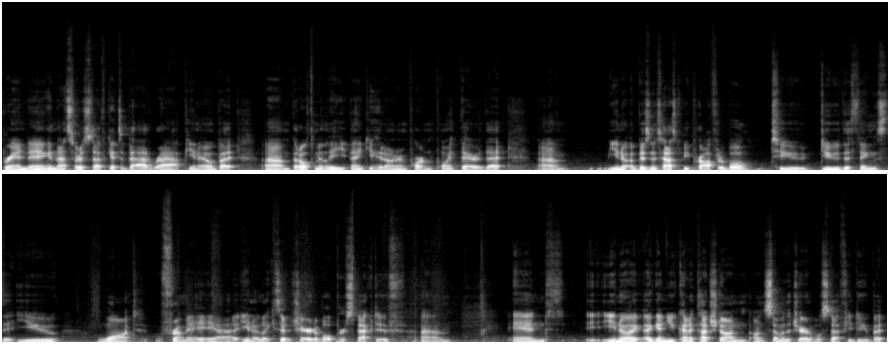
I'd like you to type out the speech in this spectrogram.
branding and that sort of stuff gets a bad rap, you know, but um, but ultimately, I think you hit on an important point there that um, you know a business has to be profitable to do the things that you want from a uh, you know like you said a charitable perspective. Um, and you know again you kind of touched on on some of the charitable stuff you do but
